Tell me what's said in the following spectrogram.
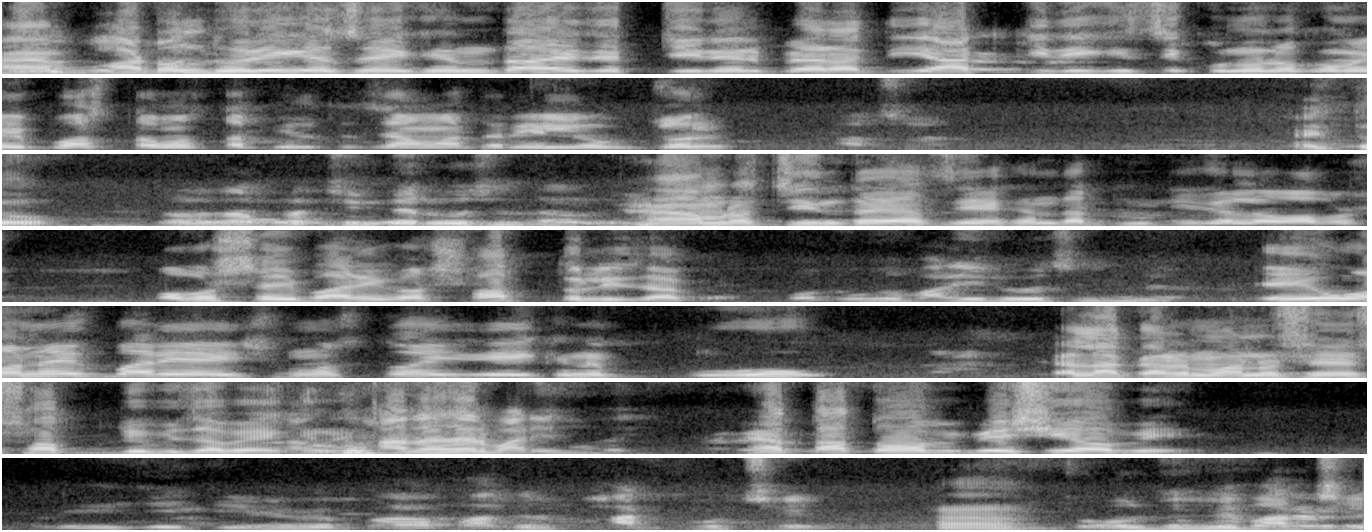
হ্যাঁ ফাটল ধরে গেছে এখানটা এই যে টিনের বেড়া দিয়ে আটকে রেখেছি। কোনো রকম এই বস্তা বস্তা ফেলতেছে আমাদের এই লোকজন। আচ্ছা। এই তো। আপনার চিন্তায় রয়েছেন হ্যাঁ আমরা চিন্তায় আছি এখানটা ঢুকে গেলে অবশ্য- অবশ্যই বাড়িঘর সব তলি যাবে। কতগুলো বাড়ি রয়েছে এই অনেক বাড়ি এই সমস্ত এইখানে বহু এলাকার মানুষের সব ডুবে যাবে এখানে। সাত হাজার বাড়ি হবে? হ্যাঁ তা তো হবে বেশি হবে। এই যে যেভাবে বাঁধের ফাট ঘটছে হ্যাঁ। জল যেভাবে বাড়ছে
